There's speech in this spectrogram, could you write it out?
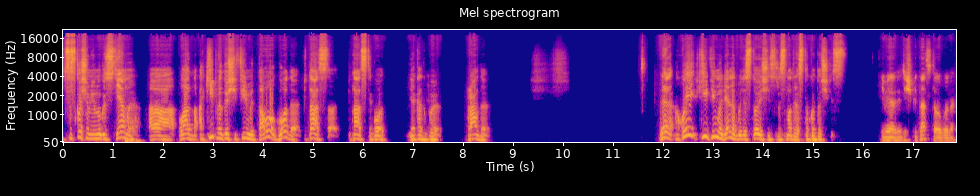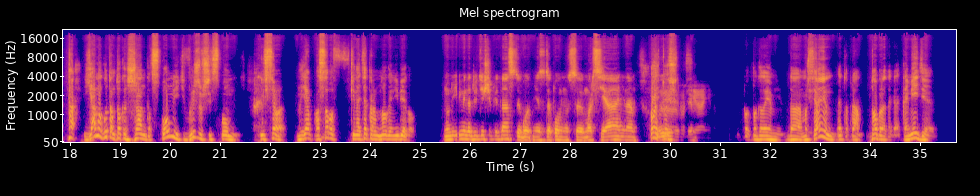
соскочим немного с темы. А, ладно, а какие предыдущие фильмы того года, 15 15 год, я как бы, правда, Реально, какой, какие фильмы реально были стоящие, рассматривать с такой точки? Именно 2015 года. Да, я могу там только Джанго вспомнить, выживший вспомнить, и все. Но я особо в кинотеатр много не бегал. Ну, именно 2015 год мне запомнился «Марсианином». Ой, точно. По, по голове мне. Да, «Марсианин» — это прям добрая такая комедия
